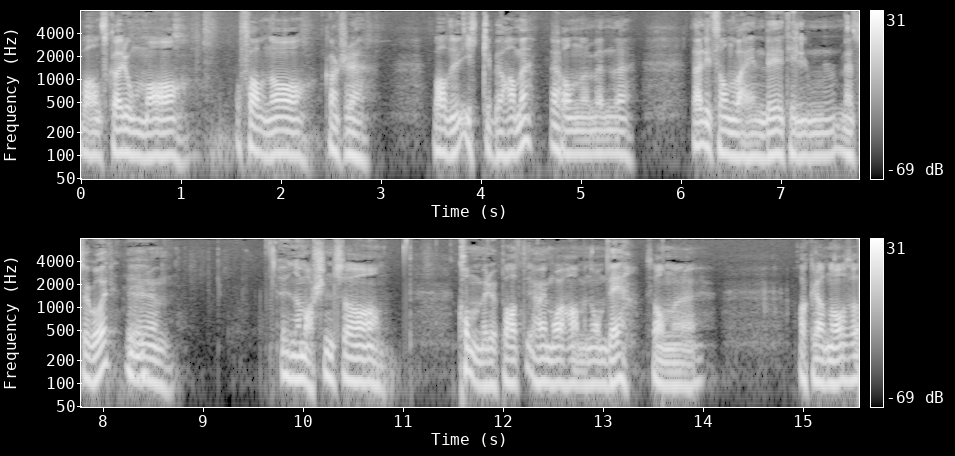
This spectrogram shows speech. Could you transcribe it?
hva han skal romme og, og, favne, og kanskje hva du ikke bør ha med. Ja. Sånn, men eh, det er litt sånn veien blir til mens du går. Mm. Uh, under marsjen så kommer du på at ja, jeg må ha med noe om det. Sånn, uh, akkurat nå så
